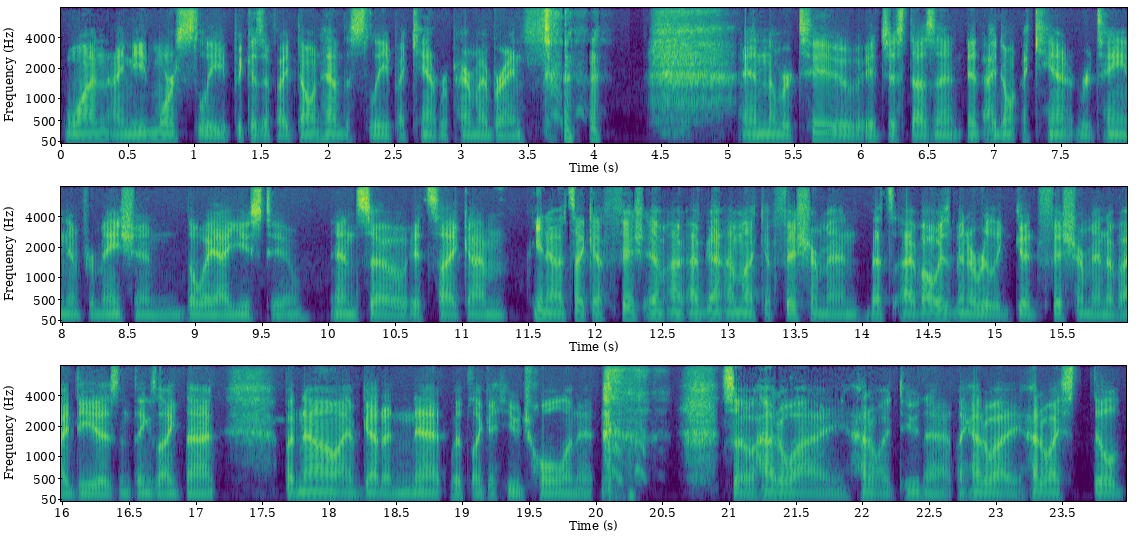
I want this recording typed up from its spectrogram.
one i need more sleep because if i don't have the sleep i can't repair my brain. And number two it just doesn't it, i don't i can't retain information the way i used to. And so it's like i'm you know it's like a fish i've got i'm like a fisherman. That's i've always been a really good fisherman of ideas and things like that. But now i've got a net with like a huge hole in it so how do i how do i do that like how do i how do i still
